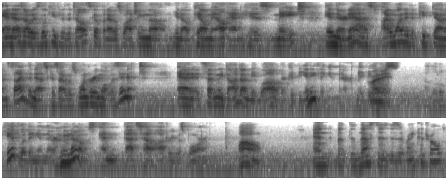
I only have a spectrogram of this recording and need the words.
And as I was looking through the telescope and I was watching the you know pale male and his mate in their nest, I wanted to peek down inside the nest because I was wondering what was in it. And it suddenly dawned on me, wow, there could be anything in there. Maybe Right. there's a little kid living in there. Who knows? And that's how Oddrey was born. Wow. And but the nest is, is it rain controlled?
